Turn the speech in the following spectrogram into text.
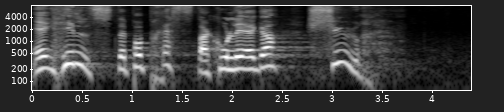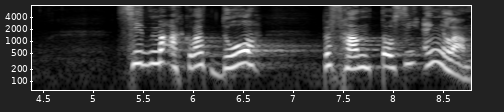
jeg hilste på prestekollega Sjur siden vi akkurat da befant oss i England,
